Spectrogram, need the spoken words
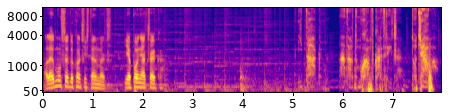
ale muszę dokończyć ten mecz. Japonia czeka. I tak, nadal dmucham w kartridże. To działa.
